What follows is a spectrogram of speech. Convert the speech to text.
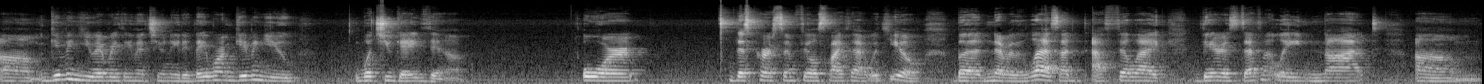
um, giving you everything that you needed. They weren't giving you what you gave them. Or this person feels like that with you. But nevertheless, I, I feel like there is definitely not, um,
